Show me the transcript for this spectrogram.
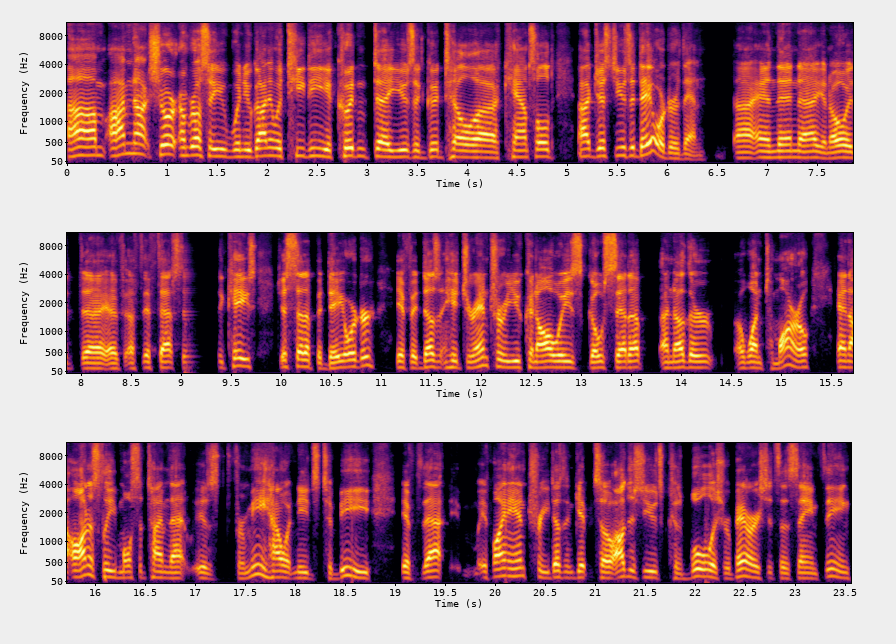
Um, I'm not sure, Ambrosia, when you got in with TD, you couldn't uh, use a good till uh, canceled. just use a day order then. and then, you know, it, if, if that's the the case, just set up a day order. If it doesn't hit your entry, you can always go set up another uh, one tomorrow. And honestly, most of the time that is for me how it needs to be. If that if my entry doesn't get so I'll just use because bullish or bearish, it's the same thing.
